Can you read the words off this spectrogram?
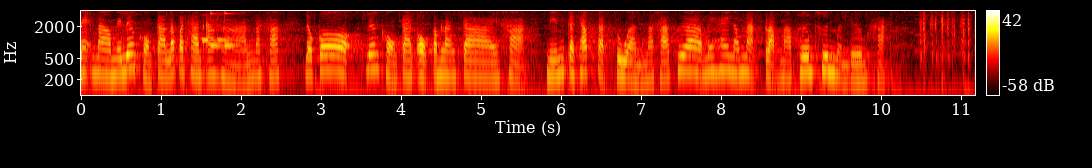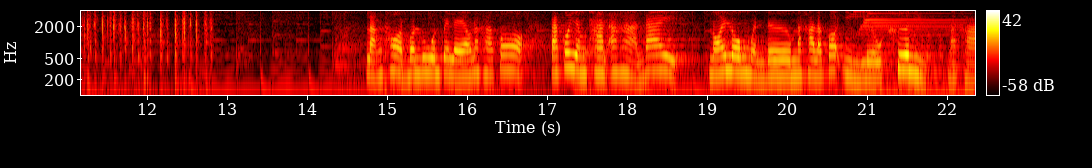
แนะนำในเรื่องของการรับประทานอาหารนะคะ แล้วก็เรื่องของการออกกำลังกายค่ะ เน้นกระชับสัดส่วนนะคะ เพื่อไม่ให้น้ำหนักกลับมาเพิ่มขึ้นเหมือนเดิมค่ะหลังถอดบอลลูนไปแล้วนะคะ ก็ตั๊กก็ยังทานอาหารได้ น้อยลงเหมือนเดิมนะคะ แล้วก็อิ่มเร็วขึ้นนะคะ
